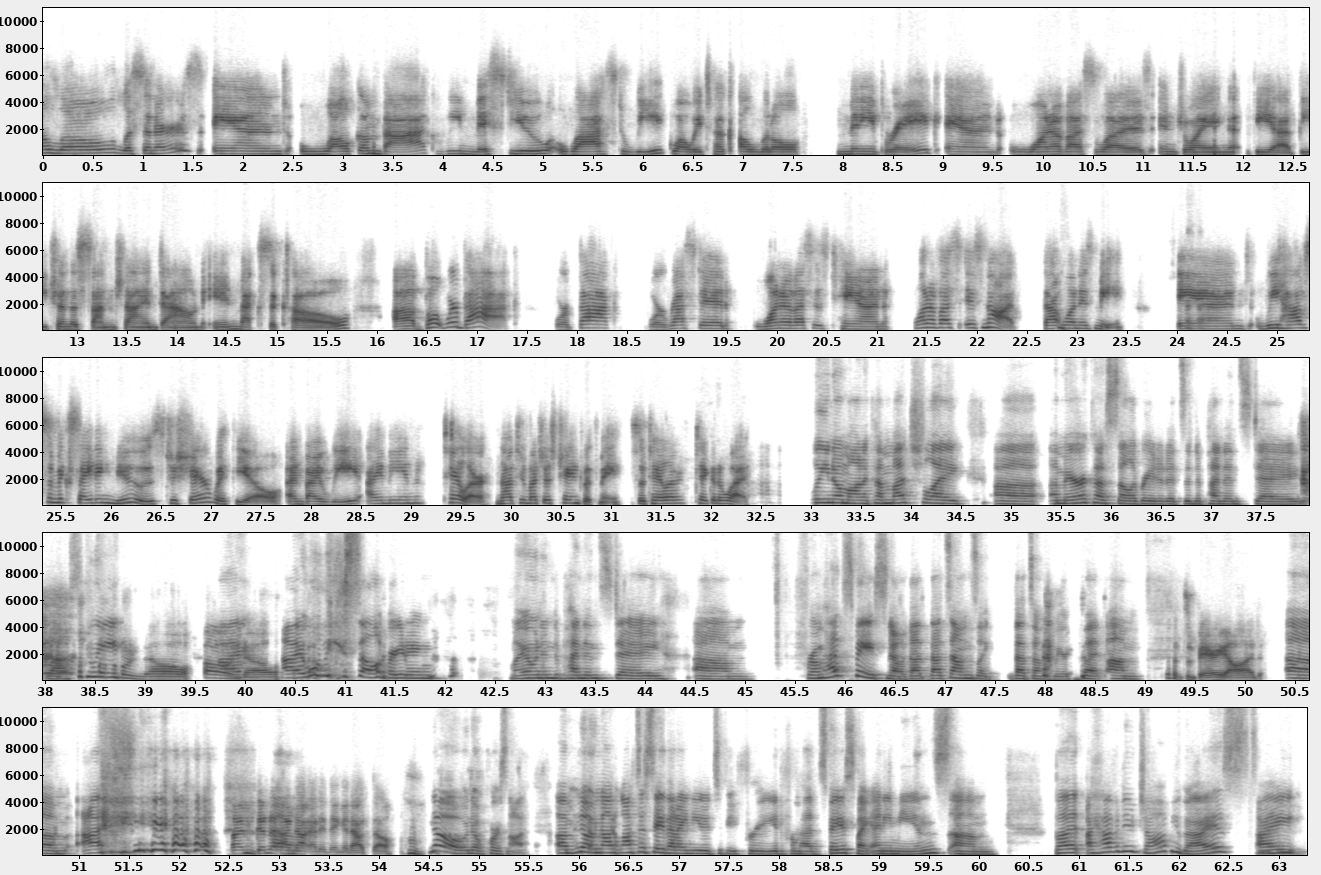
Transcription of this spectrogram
Hello, listeners, and welcome back. We missed you last week while we took a little mini break, and one of us was enjoying the uh, beach and the sunshine down in Mexico. Uh, but we're back. We're back. We're rested. One of us is tan, one of us is not. That one is me. And we have some exciting news to share with you. And by we, I mean Taylor. Not too much has changed with me. So, Taylor, take it away. Well, you know, Monica, much like uh, America celebrated its Independence Day last week. oh, no. Oh, I, no. I will be celebrating my own Independence Day um, from Headspace. No, that that sounds like that sounds weird, but um, that's very odd. Um, I I'm gonna. I'm uh, not editing it out though. no, no, of course not. Um, no, not not to say that I needed to be freed from Headspace by any means. Um, but I have a new job, you guys. Mm-hmm. I,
